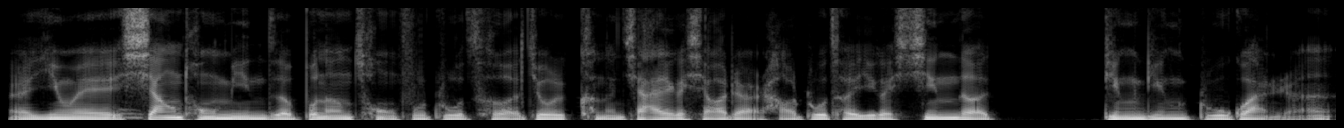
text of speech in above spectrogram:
呃，因为相同名字不能重复注册，就可能加一个小点儿，然后注册一个新的钉钉主管人，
